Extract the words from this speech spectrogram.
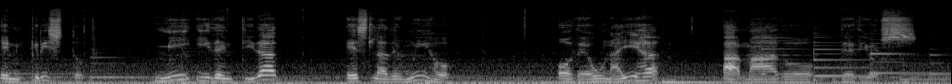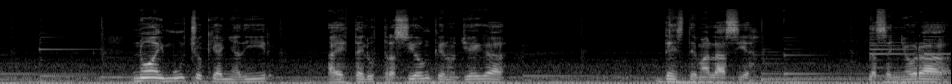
en Cristo, mi identidad es la de un hijo o de una hija amado de Dios. No hay mucho que añadir a esta ilustración que nos llega desde Malasia. La señora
